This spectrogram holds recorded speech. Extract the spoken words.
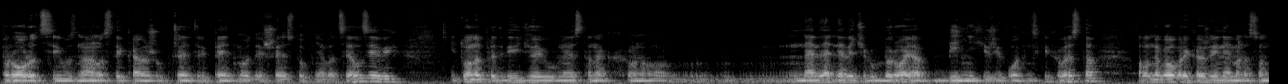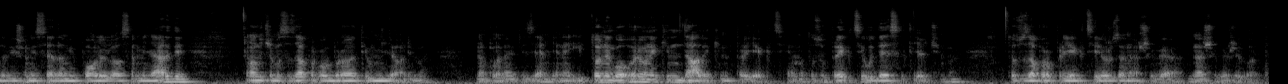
proroci u znanosti kažu 4, 5, možda i 6 stupnjeva Celzijevih i to onda predviđaju nestanak ono, ne, ne većeg broja biljnih i životinskih vrsta, ali onda govore, kaže, i nema nas onda više ni 7,5 ili 8 milijardi, onda ćemo se zapravo brojati u milionima na planeti Zemlje. Ne? I to ne govore o nekim dalekim projekcijama, to su projekcije u desetljećima. To su zapravo projekcije još za našega, našega života.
